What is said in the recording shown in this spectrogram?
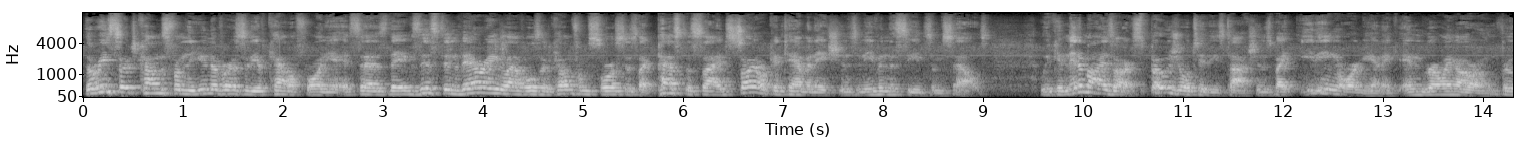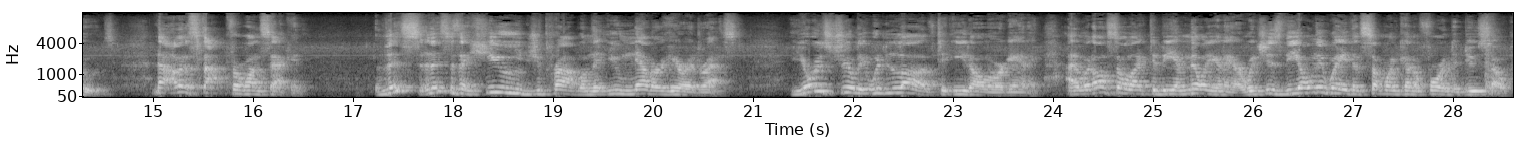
The research comes from the University of California. It says they exist in varying levels and come from sources like pesticides, soil contaminations, and even the seeds themselves. We can minimize our exposure to these toxins by eating organic and growing our own foods. Now, I'm going to stop for one second. This, this is a huge problem that you never hear addressed. Yours truly would love to eat all organic. I would also like to be a millionaire, which is the only way that someone can afford to do so.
